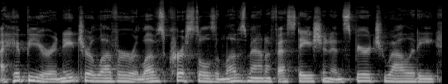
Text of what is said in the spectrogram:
a hippie or a nature lover or loves crystals and loves manifestation and spirituality,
